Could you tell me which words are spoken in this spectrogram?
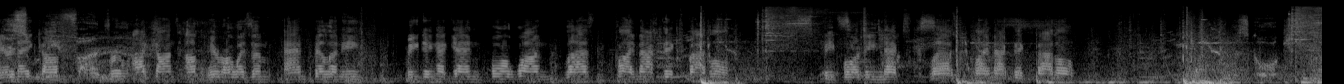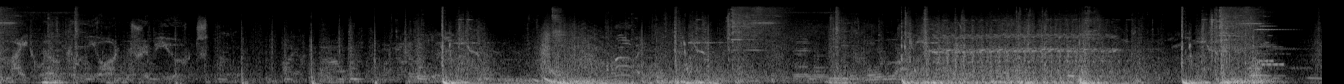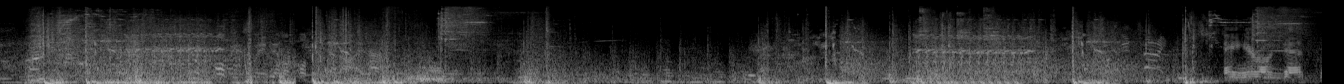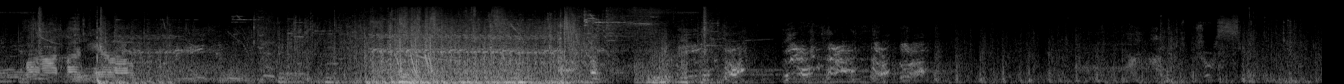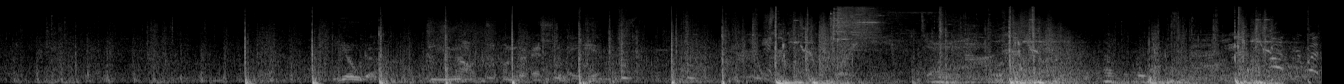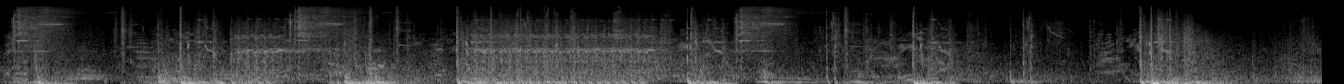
Here they come, true icons of heroism and villainy, meeting again for one last climactic battle. Before the next last climactic battle. The scorekeeper might welcome your tribute. A hero's death for our first hero.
